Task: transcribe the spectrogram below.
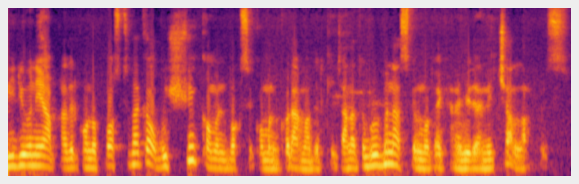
ভিডিও নিয়ে আপনাদের কোনো প্রশ্ন থাকে, অবশ্যই কমেন্ট বক্সে কমেন্ট করে আমাদেরকে জানাতে বলবেন আজকের মতো এখানে বিদায় নিচ্ছি। আল্লাহ হাফিজ।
